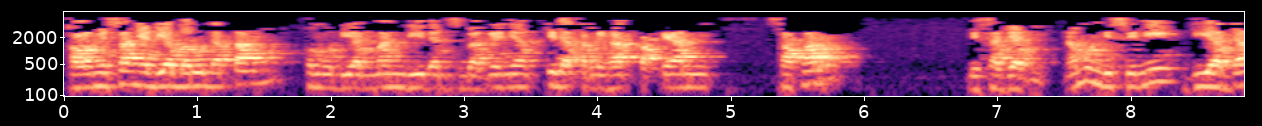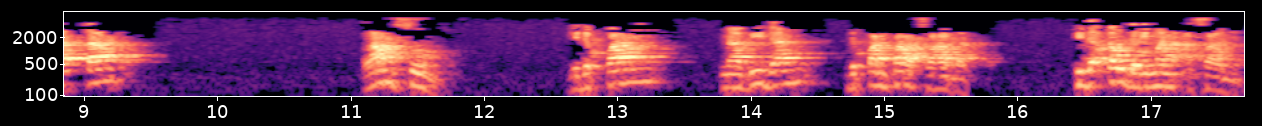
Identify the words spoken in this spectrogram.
Kalau misalnya dia baru datang, kemudian mandi dan sebagainya, tidak terlihat pakaian safar, bisa jadi. Namun di sini dia datang langsung di depan Nabi dan depan para sahabat. Tidak tahu dari mana asalnya.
